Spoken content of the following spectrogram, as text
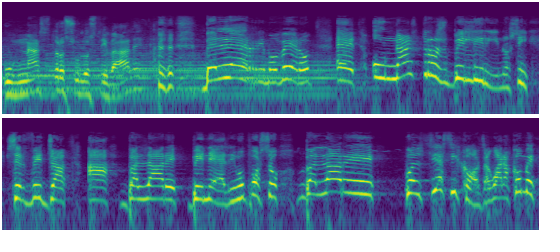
un nastro sullo stivale? Bellerrimo, vero? È un nastro sbellirino, sì. Serveggia a ballare benerrimo. Posso ballare qualsiasi cosa. Guarda, come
